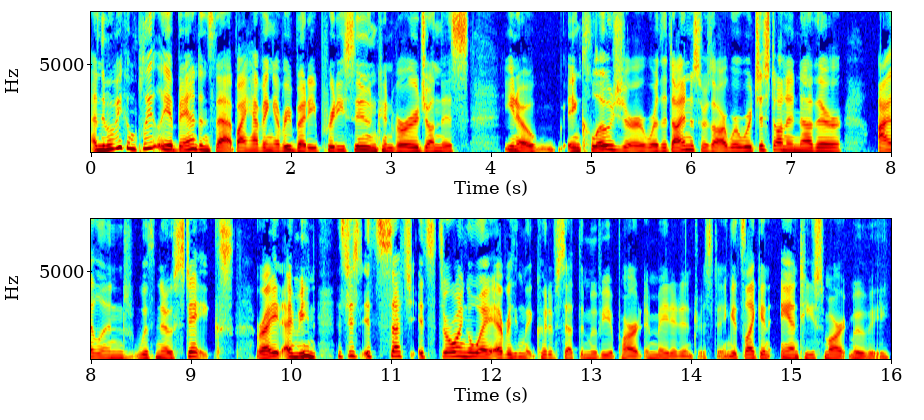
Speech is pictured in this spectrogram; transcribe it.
And the movie completely abandons that by having everybody pretty soon converge on this, you know, enclosure where the dinosaurs are, where we're just on another island with no stakes, right? I mean, it's just it's such it's throwing away everything that could have set the movie apart and made it interesting. It's like an anti-smart movie.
